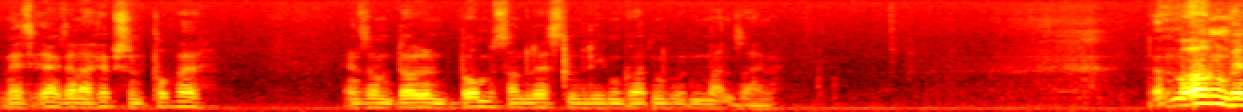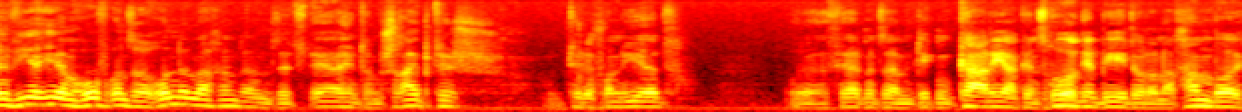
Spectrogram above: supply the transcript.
mit irgendeiner hübschen Puppe in so einem dollen Bums und lässt den lieben Gott einen guten Mann sein. Und morgen, wenn wir hier im Hof unsere Runde machen, dann sitzt er hinterm Schreibtisch telefoniert. Oder er fährt mit seinem dicken Kadiak ins Ruhrgebiet oder nach Hamburg.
